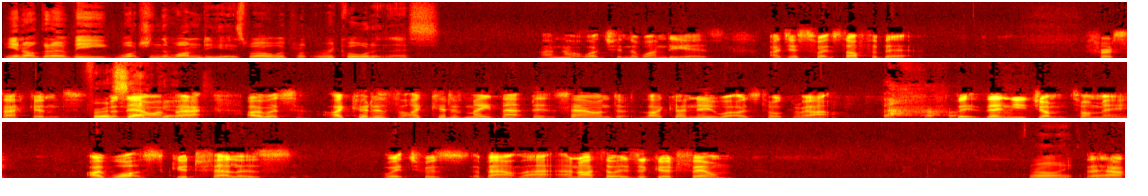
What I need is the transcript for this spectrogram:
You're not going to be watching the Wonder Years while we're p- recording this. I'm not watching the Wonder Years. I just switched off a bit for a second. For a but now I'm back. I was. I could have. I could have made that bit sound like I knew what I was talking about. but then you jumped on me. I watched Goodfellas, which was about that, and I thought it was a good film. Right. There.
